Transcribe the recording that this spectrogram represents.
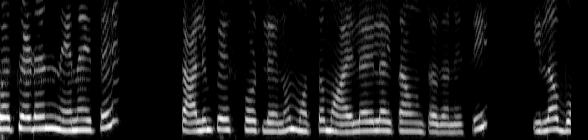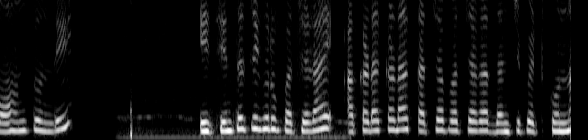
పచ్చడిని నేనైతే తాలింపు వేసుకోవట్లేను మొత్తం ఆయిల్ ఆయిల్ అవుతూ ఉంటుంది అనేసి ఇలా బాగుంటుంది ఈ చింత చిగురు పచ్చడ అక్కడక్కడ కచ్చపచ్చగా దంచి పెట్టుకున్న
